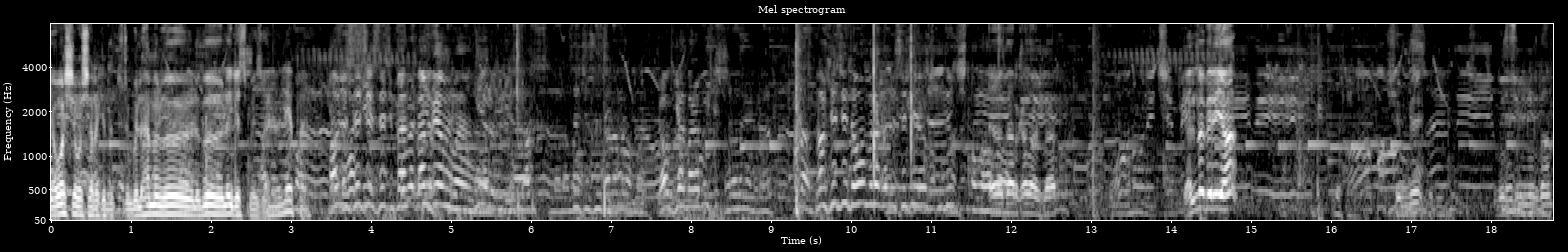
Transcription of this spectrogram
Yavaş yavaş hareket edeceğim. Böyle hemen böyle böyle geçmeyeceğim. Öyle yaparım. Abi seçin seçin ben ben kıyamam ya. Ya gel bana bu iş. Ya seçin tamam bırak hadi seçin. Evet arkadaşlar. Gelme biri ya. Şimdi Dursun buradan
